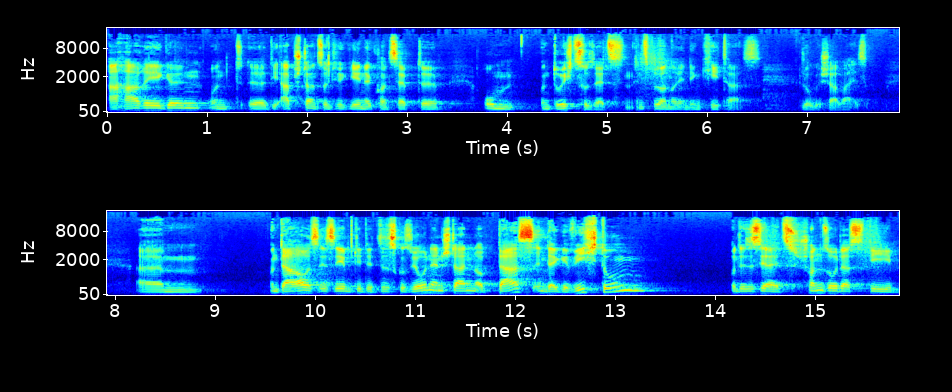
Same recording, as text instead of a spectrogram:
AHA-Regeln und äh, die Abstands- und Hygienekonzepte um und durchzusetzen, insbesondere in den Kitas, logischerweise. Ähm, und daraus ist eben die Diskussion entstanden, ob das in der Gewichtung, und es ist ja jetzt schon so, dass die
